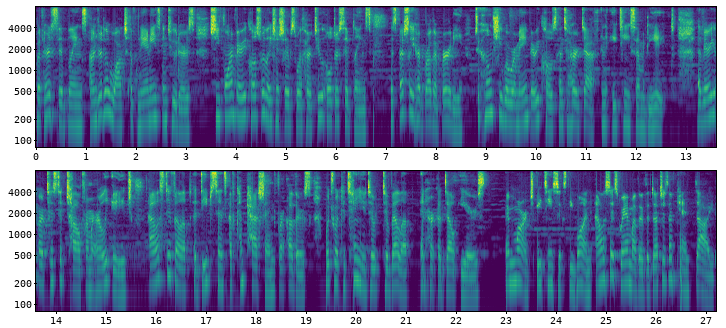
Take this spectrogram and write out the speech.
with her siblings, under the watch of nannies and tutors, she formed very close relationships with her two older siblings, especially her brother Bertie, to whom she will remain very close until her death in 1878. A very artistic child from an early age, Alice developed a deep sense of compassion for others, which would continue to develop in her adult years. In March 1861, Alice's grandmother, the Duchess of Kent, died.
